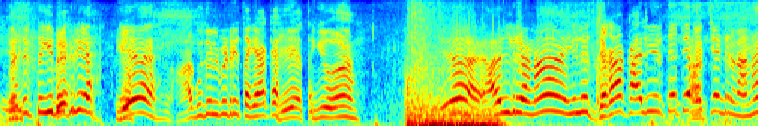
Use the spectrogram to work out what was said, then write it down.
ಎದಕ್ಕೆ ಎದಕ್ ತೆಗಿಬೇಕ್ರಿ? ಏ ಆಗುದಿಲ್ ಬಿಡ್ರಿ ತೆಗ್ಯಾಕ. ಏ ತೆಗಿಯೋ. ಏ ಅಲ್ರಿ ಅಣ್ಣ ಇಲ್ಲಿ ಜಗ ಖಾಲಿ ಇರ್ತೈತಿ ಹಚ್ಚೇನ್ರಿ ನಾನು?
